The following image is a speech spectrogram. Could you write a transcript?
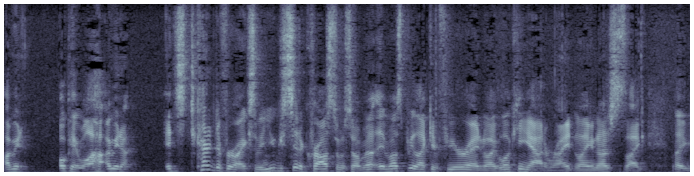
I mean, okay, well, I mean, it's kind of different, right? Because I mean, you can sit across from someone. It must be like infuriating, like looking at him, right? And, like, you it's just like, like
